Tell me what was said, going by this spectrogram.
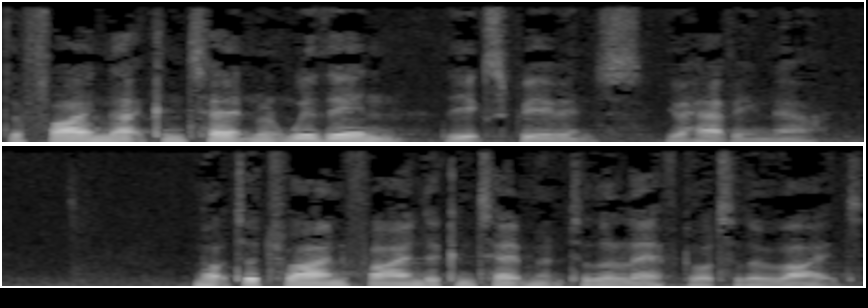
To find that contentment within the experience you're having now. Not to try and find the contentment to the left or to the right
